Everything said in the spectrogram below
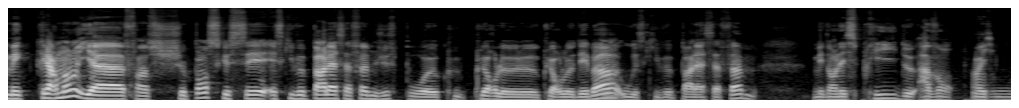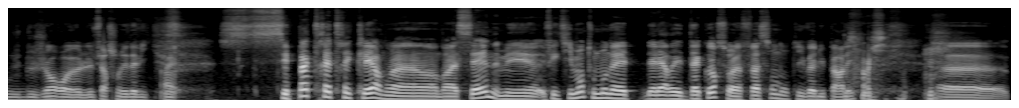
Mais clairement, il y a, enfin, je pense que c'est, est-ce qu'il veut parler à sa femme juste pour euh, clore le clore le débat, ou est-ce qu'il veut parler à sa femme, mais dans l'esprit de avant, oui. ou de genre le faire changer d'avis? Ouais c'est pas très très clair dans la, dans la, scène, mais effectivement, tout le monde a, l'air d'être d'accord sur la façon dont il va lui parler. Euh,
